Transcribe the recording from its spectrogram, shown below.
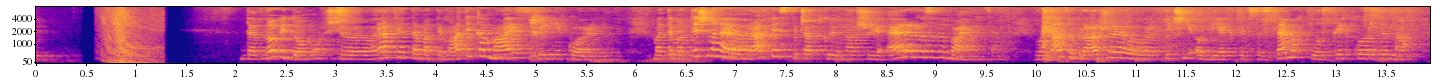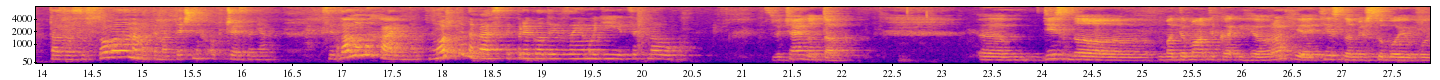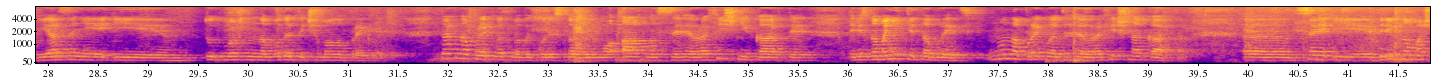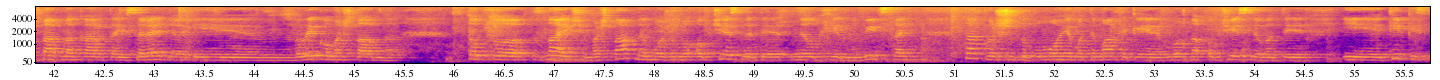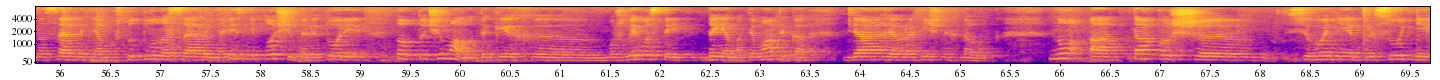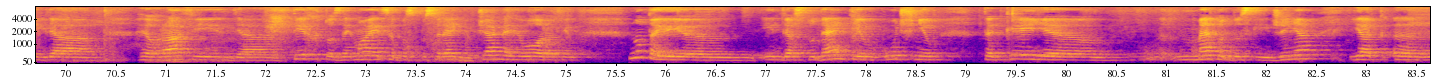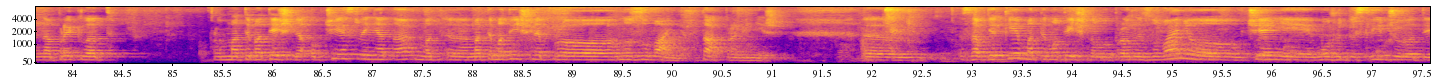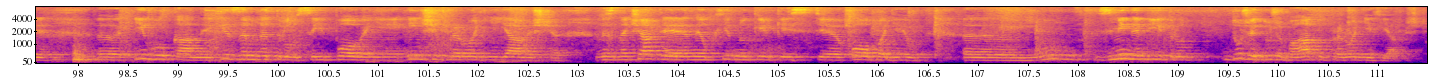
Давно відомо, що географія та математика мають спільні корені. Математична географія з початкою нашої ери розвивається. Вона зображує географічні об'єкти в системах плоских координат та застосована на математичних обчисленнях. Світлана Михайлівна, можете навести приклади взаємодії цих наук? Звичайно, так. Е, Дійсно, математика і географія тісно між собою пов'язані, і тут можна наводити чимало прикладів. Так, наприклад, ми використовуємо атласи, географічні карти, різноманітні таблиці. Ну, наприклад, географічна карта. Е, Це і дрібномасштабна карта, і середньо, і великомасштабна. Тобто, знаючи масштаб, ми можемо обчислити необхідну відстань. Також з допомогою математики можна обчислювати і кількість населення, густоту населення, різні площі території. Тобто, чимало таких е, можливостей дає математика для географічних наук. Ну а також е, сьогодні присутній для географії, для тих, хто займається безпосередньо вчених географів, ну та е, і для студентів, учнів такий е, метод дослідження, як, е, наприклад, математичне обчислення, так, е, математичне прогнозування, так правильніше. Завдяки математичному прогнозуванню вчені можуть досліджувати і вулкани, і землетруси, і повені, інші природні явища, визначати необхідну кількість опадів, ну, зміни вітру, дуже і дуже багато природних явищ.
